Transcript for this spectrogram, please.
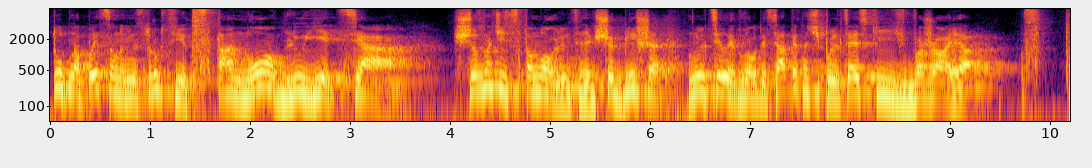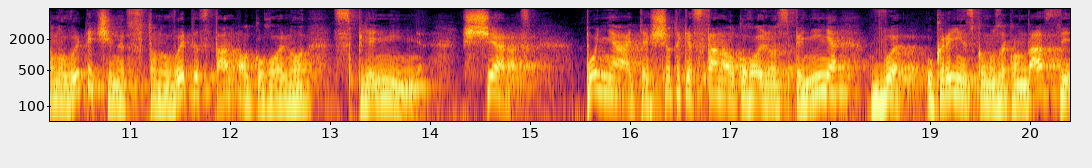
Тут написано в інструкції встановлюється. Що значить встановлюється? Якщо більше 0,2, значить поліцейський вважає встановити чи не встановити стан алкогольного сп'яніння. Ще раз. Поняття, що таке стан алкогольного сп'яніння в українському законодавстві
